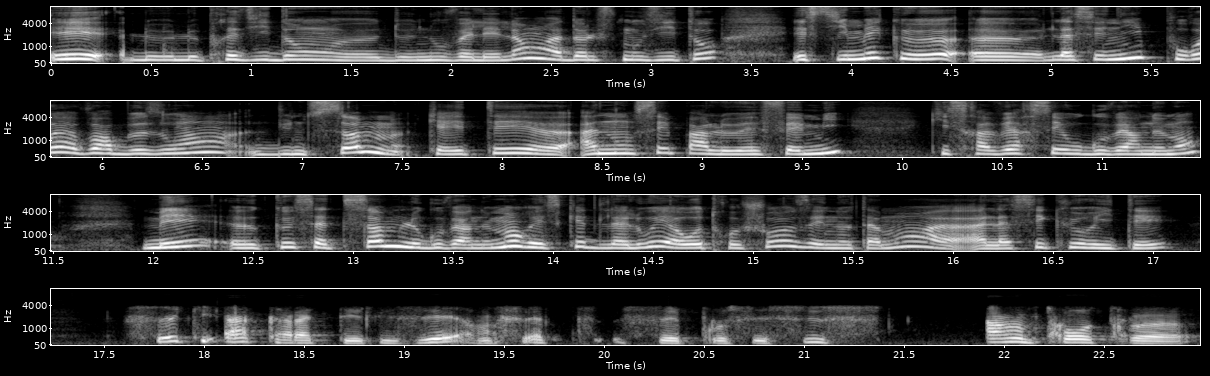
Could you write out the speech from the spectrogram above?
Et le, président euh, de Nouvel Élan, Adolphe Mouzito, estimait que euh, la CENI pourrait avoir besoin d'une somme qui a été euh, annoncée par le FMI qui sera versée au gouvernement, mais que cette somme, le gouvernement risquait de l'allouer à autre chose et notamment à la sécurité ce qui a caractérisé en fait ce processus, entre autres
